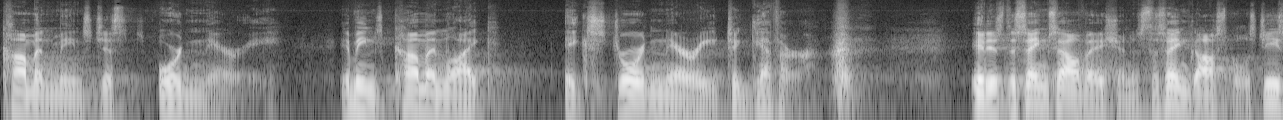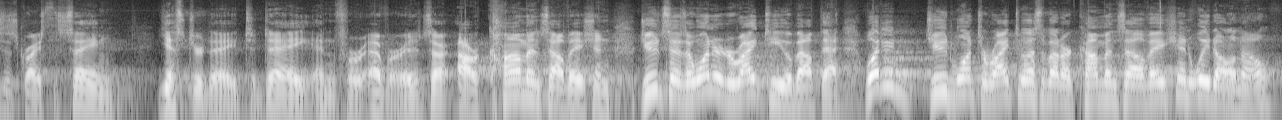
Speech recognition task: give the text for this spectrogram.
common means just ordinary. It means common like extraordinary together. It is the same salvation, it's the same gospel. It's Jesus Christ the same yesterday, today, and forever. It's our, our, common salvation. Jude says, I wanted to write to you about that. What did Jude want to write to us about our common salvation? We don't know.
